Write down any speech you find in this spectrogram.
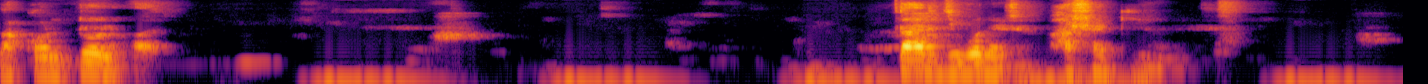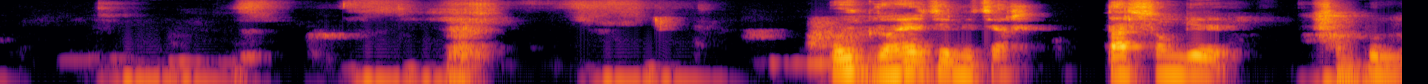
বা কন্ট্রোল হয় তার জীবনের ভাষা কি হবে? ওই গ্রহের যে নেচার, তার সঙ্গে সম্পূর্ণ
